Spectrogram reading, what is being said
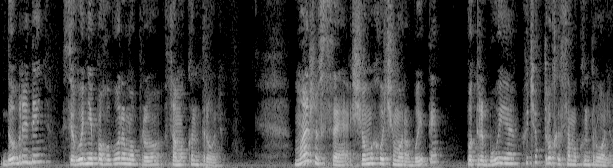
Добрий день! Сьогодні поговоримо про самоконтроль. Майже все, що ми хочемо робити, потребує хоча б трохи самоконтролю.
